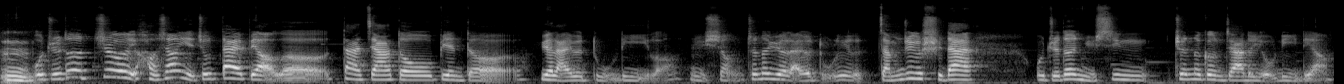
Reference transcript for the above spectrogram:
嗯，我觉得这好像也就代表了大家都变得越来越独立了，女生真的越来越独立了。咱们这个时代，我觉得女性真的更加的有力量。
